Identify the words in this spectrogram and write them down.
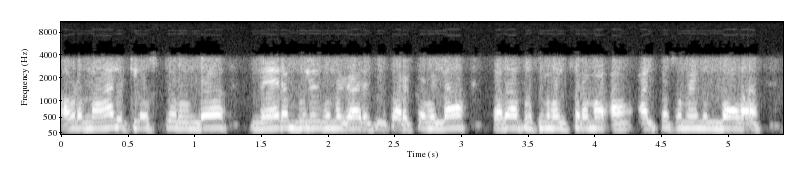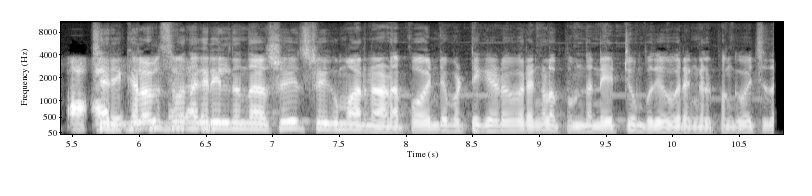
അവിടെ നാല് ക്ലസ്റ്റർ ഉണ്ട്. നേരം പുലരുന്ന കാര്യത്തിൽ തർക്കമില്ല. കഥാപ്രസംഗ മത്സരം അല്പസമയം മുൻപാണ് ശരി കലോത്സവ നഗരിയിൽ നിന്ന് ശ്രീ ശ്രീകുമാറിനാണ് പോയിന്റ് പട്ടികയുടെ വിവരങ്ങളൊപ്പം തന്നെ ഏറ്റവും പുതിയ വിവരങ്ങൾ പങ്കുവച്ചത്.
